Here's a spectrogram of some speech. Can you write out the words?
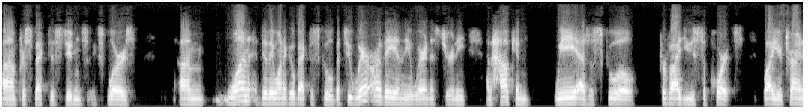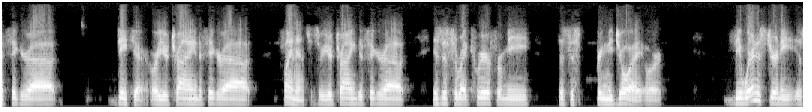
um, prospective students, explorers. Um, one, do they want to go back to school? But two, where are they in the awareness journey, and how can we as a school provide you supports while you're trying to figure out daycare, or you're trying to figure out finances, or you're trying to figure out is this the right career for me? Does this bring me joy? Or the awareness journey is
